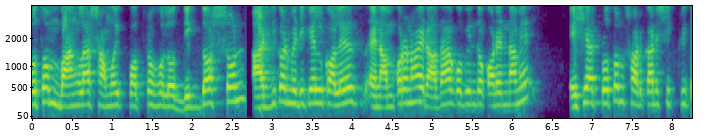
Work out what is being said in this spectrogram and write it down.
প্রথম বাংলা সাময়িক পত্র হলো দিগদর্শন। আরজিকর মেডিকেল কলেজ নামকরণ হয় রাধা গোবিন্দ করের নামে। এশিয়ার প্রথম সরকারি স্বীকৃত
